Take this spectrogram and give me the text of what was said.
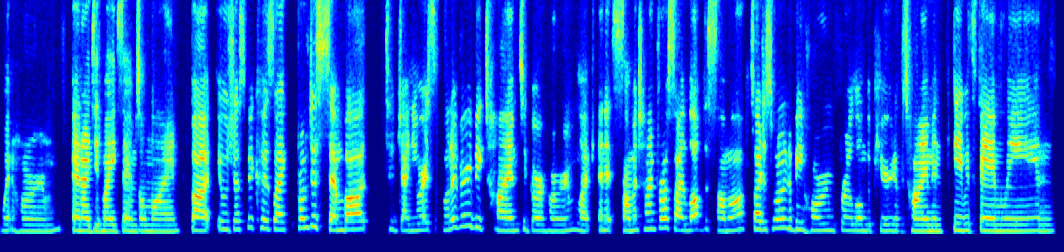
went home and I did my exams online. But it was just because, like, from December to January, it's not a very big time to go home. Like, and it's summertime for us. I love the summer. So I just wanted to be home for a longer period of time and be with family and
